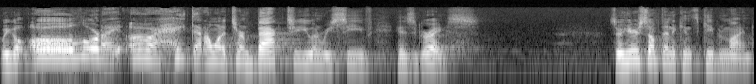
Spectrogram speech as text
we go, Oh, Lord, I, oh, I hate that. I want to turn back to you and receive His grace. So here's something to keep in mind.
